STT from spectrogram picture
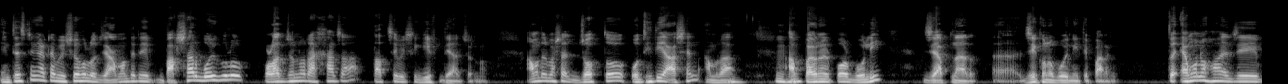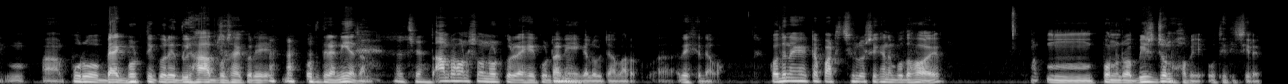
ইন্টারেস্টিং একটা বিষয় হলো যে আমাদের এই বাসার বইগুলো পড়ার জন্য রাখা যা তার চেয়ে বেশি গিফট দেওয়ার জন্য। আমাদের বাসায় যত অতিথি আসেন আমরা। আপ্যায়নের পর বলি যে আপনার যে কোনো বই নিতে পারেন। তো এমনও হয় যে পুরো ব্যাগ ভর্তি করে দুই হাত বোঝাই করে অতিথিরা নিয়ে যান। আচ্ছা। তো আমরা অনেক সময় নোট করে রাখি কোটা নিয়ে গেল ওইটা আবার রেখে দেওয়া। কদিন আগে একটা পার্টি ছিল সেখানে বোধ হয় পনেরো বিশ জন হবে অতিথি ছিলেন।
